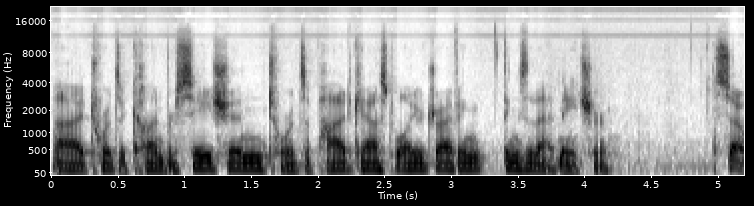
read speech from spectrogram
uh, towards a conversation, towards a podcast while you're driving, things of that nature. So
